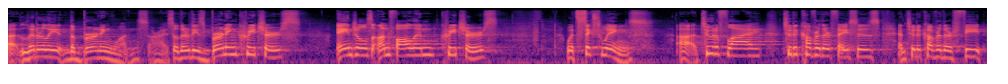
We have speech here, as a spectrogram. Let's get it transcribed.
uh, literally the burning ones. All right, so they're these burning creatures, angels, unfallen creatures with six wings. Uh, two to fly, two to cover their faces, and two to cover their feet.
